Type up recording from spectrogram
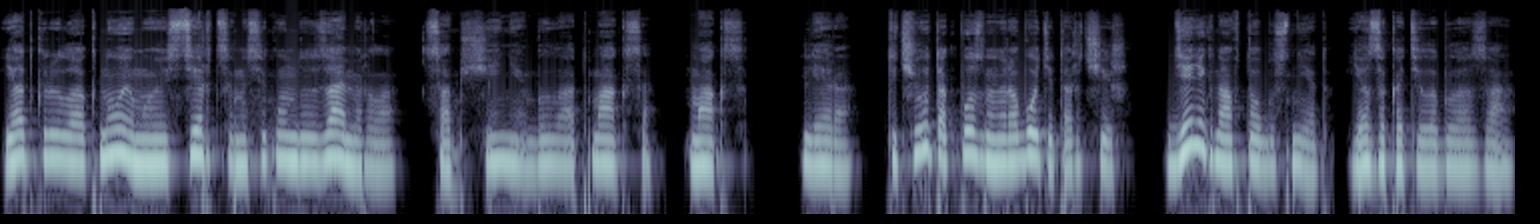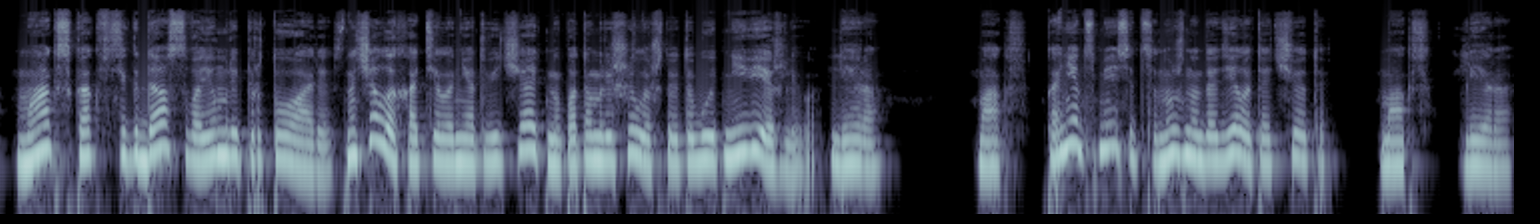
Я открыла окно, и мое сердце на секунду замерло. Сообщение было от Макса. «Макс, Лера, ты чего так поздно на работе торчишь? Денег на автобус нет. Я закатила глаза. Макс, как всегда, в своем репертуаре. Сначала хотела не отвечать, но потом решила, что это будет невежливо. Лера. Макс. Конец месяца, нужно доделать отчеты. Макс. Лера.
